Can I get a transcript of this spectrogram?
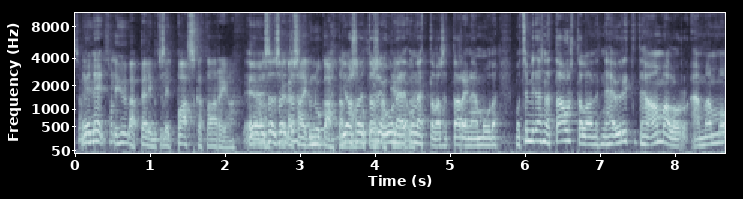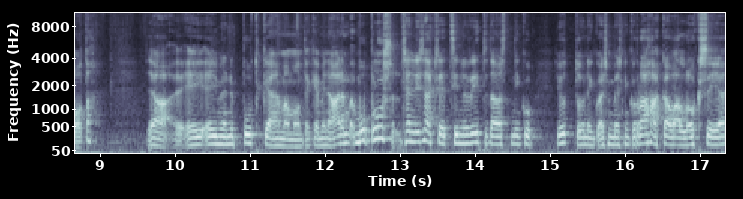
se oli, ne, se oli hyvä peli, mutta se oli paska tarina, joo, se, se joka tosi, sai nukahtamaan. Joo, se oli tosi une, unettava se tarina ja muuta. Mutta se mitä siinä taustalla on, että nehän yritti tehdä Amalur MMOta, ja ei, ei mennyt putkeen MMOn tekeminen. Aina, plus sen lisäksi, että siinä riittyi tällaista niinku juttuja, niinku esimerkiksi niinku rahakavalluksia ja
